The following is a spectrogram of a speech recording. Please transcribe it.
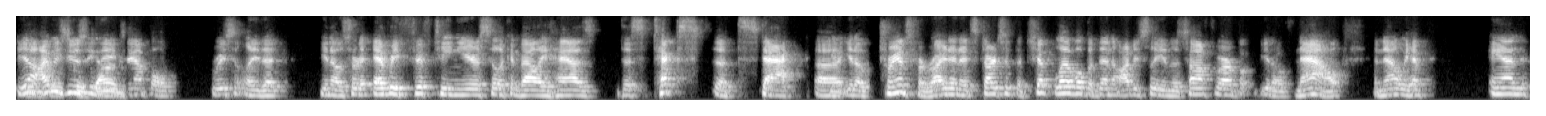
yeah, I was using the example recently that you know, sort of every 15 years, Silicon Valley has this tech uh, stack, uh, you know, transfer, right? And it starts at the chip level, but then obviously in the software, but you know, now, and now we have, and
